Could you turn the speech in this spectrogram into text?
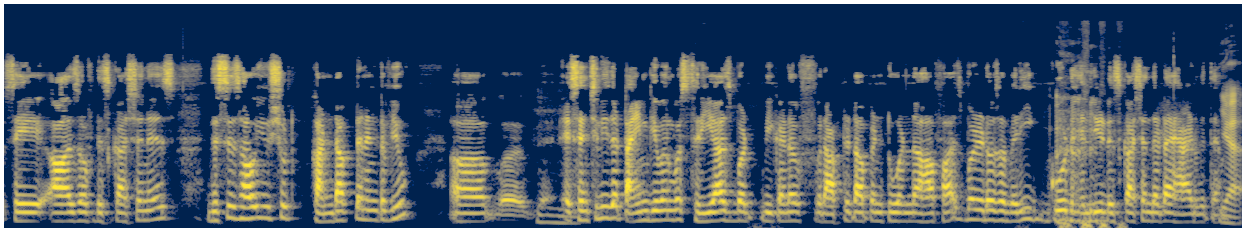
say hours of discussion is this is how you should conduct an interview. Uh, mm. essentially the time given was three hours but we kind of wrapped it up in two and a half hours but it was a very good healthy discussion that i had with him yeah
